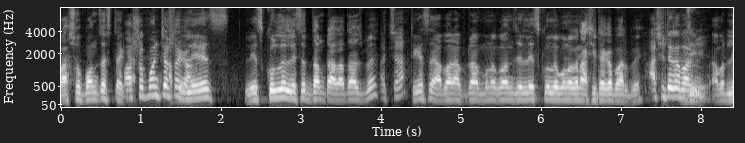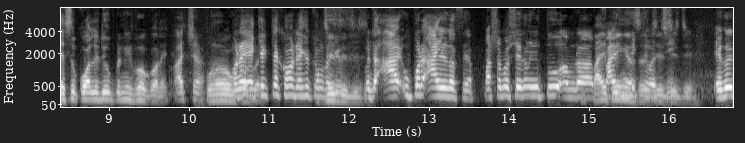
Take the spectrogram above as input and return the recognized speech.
পাঁচশো পঞ্চাশ টাকা। 550 টাকা। লেস লেস করলে লেসের দামটা আলাদা আসবে। আচ্ছা। ঠিক আছে? আবার আপনার মনে করেন যে লেস করলে মনে করেন আশি টাকা বাড়বে। 80 টাকা বাড়বে? আবার লেসের কোয়ালিটির উপরে নির্ভর করে। আচ্ছা। মানে এক একটা এক এক রকম থাকে। উপরে আছে। পাশাপাশি এখানে কিন্তু আমরা পাইপিং দেখতে জি পাচ্ছি। জি জি। এগুলো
